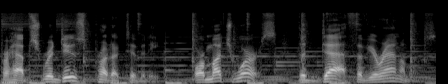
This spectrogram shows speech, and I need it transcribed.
perhaps reduced productivity, or much worse, the death of your animals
